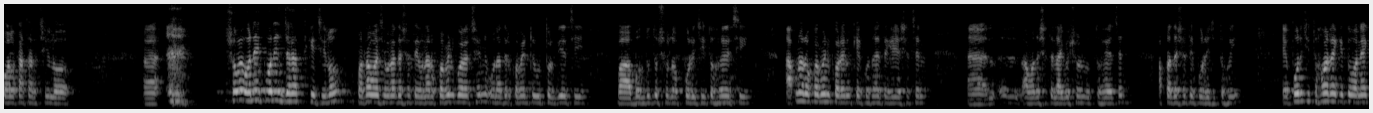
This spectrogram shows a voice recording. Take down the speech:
কলকাতার ছিল সবাই অনেক অনেক জায়গা থেকে ছিল, কথা বলেছি ওনাদের সাথে, ওনারা কমেন্ট করেছেন, ওনাদের কমেন্টের উত্তর দিয়েছি বা বন্ধুত্ব সুলভ পরিচিত হয়েছি, আপনারাও কমেন্ট করেন কে কোথায় থেকে এসেছেন আমাদের সাথে লাইভে সংযুক্ত হয়েছেন। আপনাদের সাথে পরিচিত হই। পরিচিত হওয়াটা কিন্তু অনেক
